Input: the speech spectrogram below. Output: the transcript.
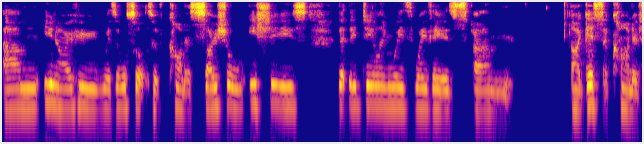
um, you know, who with all sorts of kind of social issues that they're dealing with, where there's, um, I guess, a kind of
